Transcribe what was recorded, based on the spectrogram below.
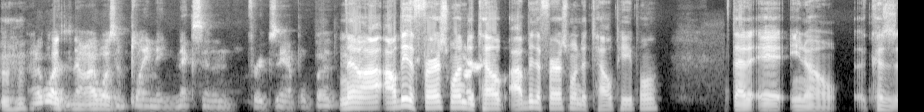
hmm I wasn't. no, I wasn't blaming Nixon, for example, but no I, i'll be the first one to tell i'll be the first one to tell people that it you know because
